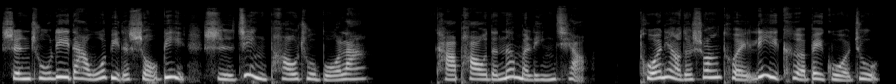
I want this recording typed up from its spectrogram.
伸出力大无比的手臂，使劲抛出博拉。他抛得那么灵巧，鸵鸟的双腿立刻被裹住，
